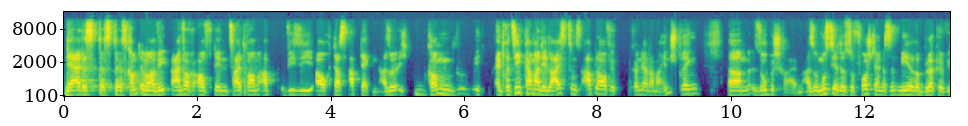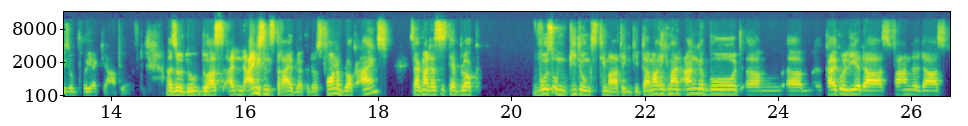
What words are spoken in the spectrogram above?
Ja, das, das, das kommt immer wie, einfach auf den Zeitraum ab, wie sie auch das abdecken. Also ich komme, im Prinzip kann man den Leistungsablauf, wir können ja da mal hinspringen, ähm, so beschreiben. Also musst dir das so vorstellen, das sind mehrere Blöcke, wie so ein Projekt ja abläuft. Also du, du hast, eigentlich sind es drei Blöcke. Du hast vorne Block eins. sag mal, das ist der Block wo es um Bietungsthematiken geht. Da mache ich mein Angebot, ähm, ähm, kalkuliere das, verhandle das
